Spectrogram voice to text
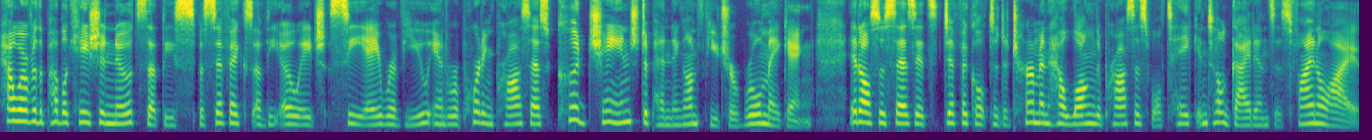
However, the publication notes that the specifics of the OHCA review and reporting process could change depending on future rulemaking. It also says it's difficult to determine how long the process will take until guidance is finalized.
